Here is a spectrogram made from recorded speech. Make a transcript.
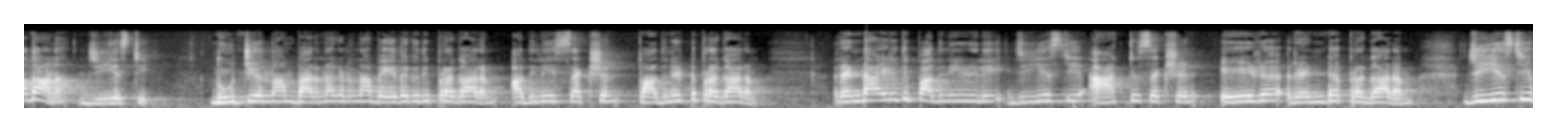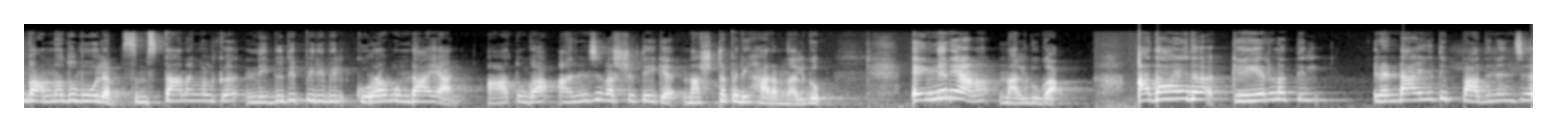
അതാണ് ജി എസ് ടി നൂറ്റിയൊന്നാം ഭരണഘടനാ ഭേദഗതി പ്രകാരം അതിലെ സെക്ഷൻ പതിനെട്ട് പ്രകാരം രണ്ടായിരത്തി പതിനേഴിലെ G S T act section ഏഴ് രണ്ട് പ്രകാരം ജി എസ് ടി വന്നതുമൂലം സംസ്ഥാനങ്ങൾക്ക് നികുതി പിരിവിൽ കുറവുണ്ടായാൽ ആ തുക അഞ്ച് വർഷത്തേക്ക് നഷ്ടപരിഹാരം നൽകും. എങ്ങനെയാണ് നൽകുക? അതായത് കേരളത്തിൽ രണ്ടായിരത്തി പതിനഞ്ച്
